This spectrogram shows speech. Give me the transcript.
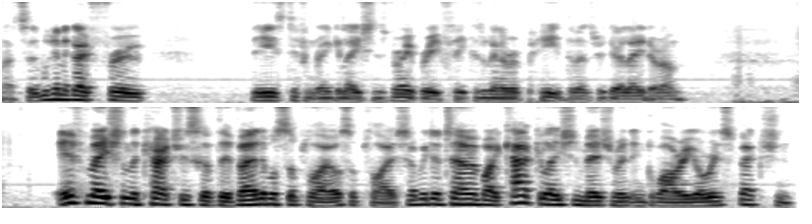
Right, so we're going to go through these different regulations very briefly because we're going to repeat them as we go later on. Information on the characteristics of the available supply or supplies shall be determined by calculation, measurement, inquiry, or inspection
